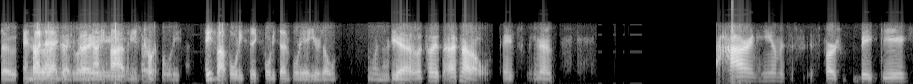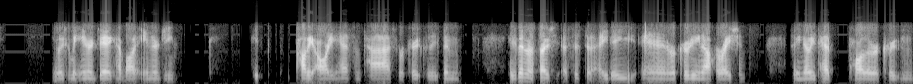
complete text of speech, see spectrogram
So, and my dad graduated in '95, and he's early 40s. He's about 46, 47, 48 years old, somewhere in there. Yeah, let's that's not old. He's you know hiring him his, his first big gig. You know, he's gonna be energetic, have a lot of energy. He probably already has some ties to recruit because he's been he's been an associate assistant AD and recruiting operations. So you know he's had part of the recruiting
